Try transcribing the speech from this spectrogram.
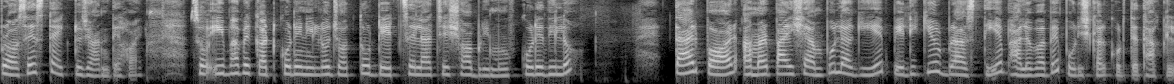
প্রসেসটা একটু জানতে হয়। সো এইভাবে কাট করে নিল, যত ডেড সেল আছে সব রিমুভ করে দিল। তারপর আমার পায়ে শ্যাম্পু লাগিয়ে পেডিকিওর ব্রাশ দিয়ে ভালোভাবে পরিষ্কার করতে থাকল।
